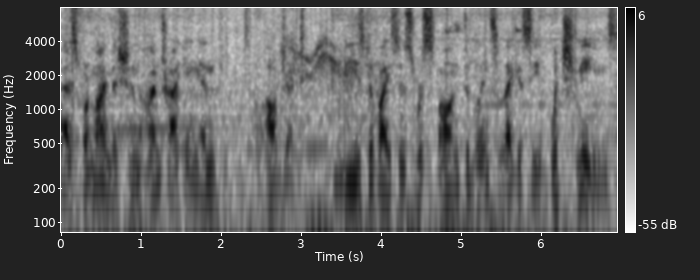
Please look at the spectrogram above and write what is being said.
As for my mission, I'm tracking an object. These devices respond to Glint's legacy, which means...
